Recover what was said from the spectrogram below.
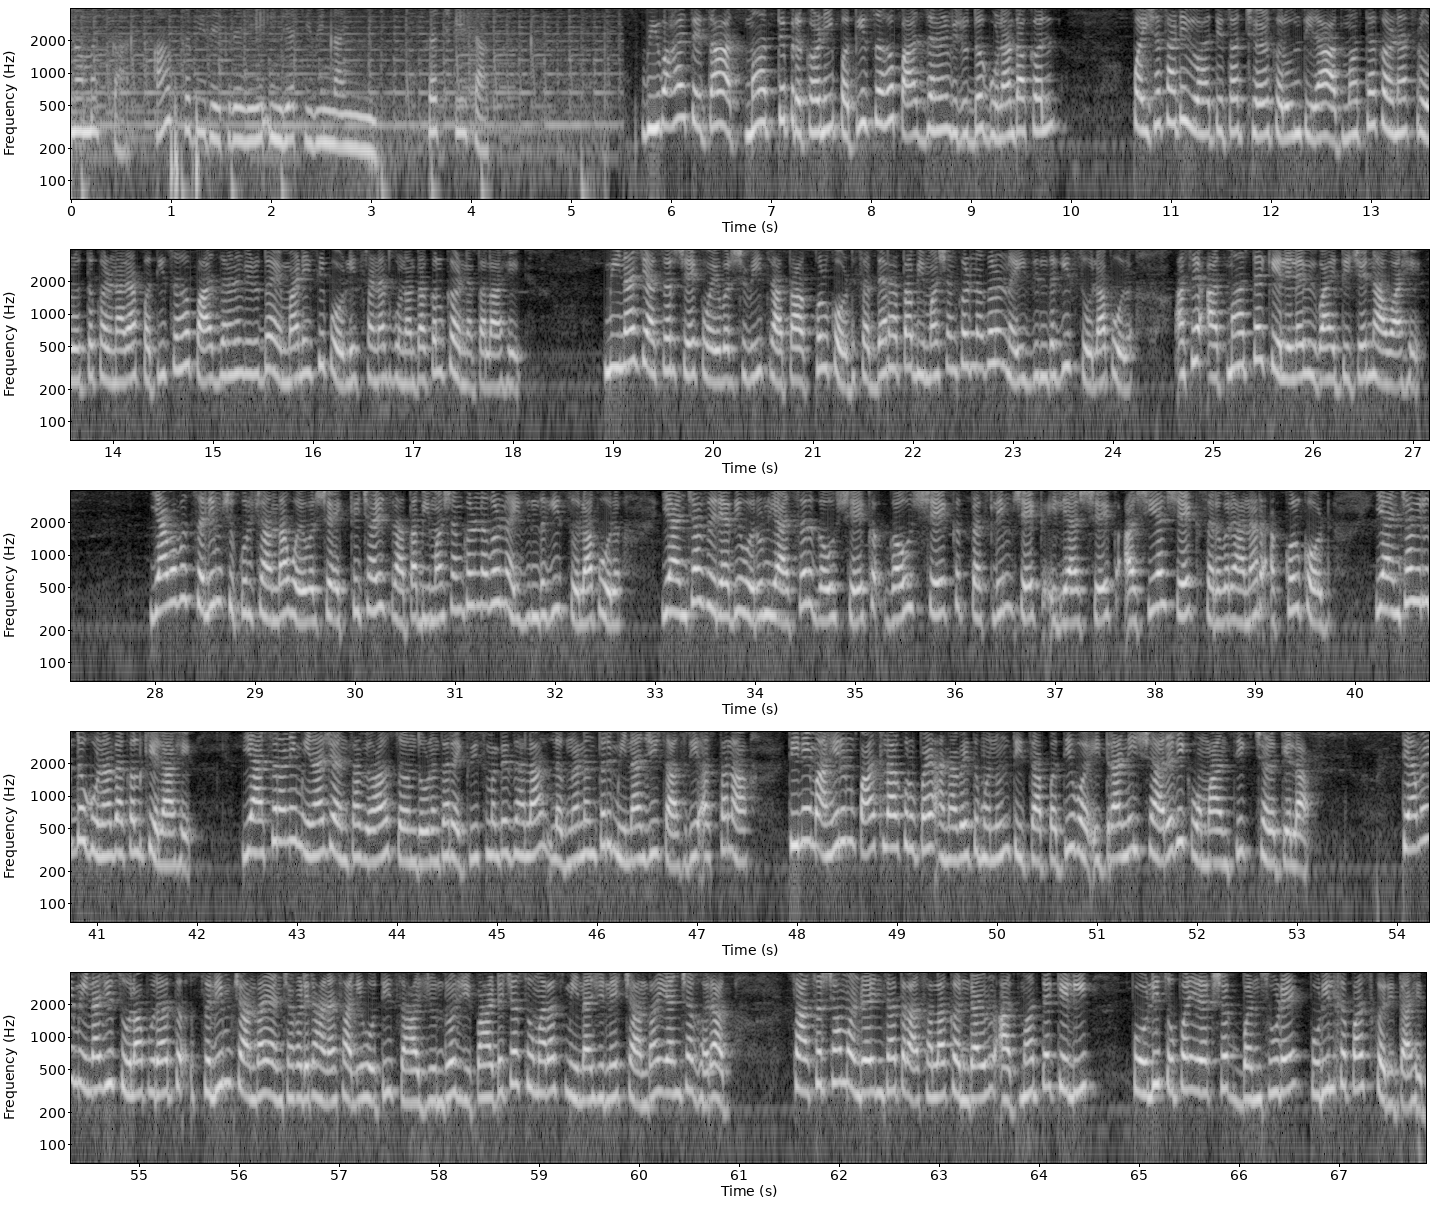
नमस्कार आप सभी देख रहे हैं इंडिया टीव्ही नाईन न्यूज सच के साथ। विवाहितेचा आत्महत्येप्रकरणी पतीसह पाच जणांविरुद्ध गुन्हा दाखल. पैशासाठी विवाहितेचा छळ करून तिला आत्महत्या करण्यास प्रवृत्त करणाऱ्या पतीसह पाच जणांविरुद्ध M I D C police ठाण्यात गुन्हा दाखल करण्यात आला आहे. मीनाज यासर शेख वयवर्ष वीस राहता अक्कलकोट सध्या राहता भीमाशंकर नगर नई जिंदगी सोलापूर असे आत्महत्या केलेल्या विवाहितेचे नाव आहे. याबाबत सलीम शुकूर चांदा वयवर्ष एक्केचाळीस राहता भीमाशंकर नगर नई जिंदगी सोलापूर. यांच्या फिर्यादीवरून यासर गौ शेख गौ शेख तस्लीम शेख इलियास शेख आशिया शेख सर्व राहणार अक्कलकोट यांच्याविरुद्ध गुन्हा दाखल केला आहे. यासर आणि मीनाज यांचा विवाह सन दोन हजार एकवीसमध्ये झाला. लग्नानंतर मीनाजी सासरी असताना तिने माहेरून पाच लाख रुपये अनावेत म्हणून तिचा पती व इतरांनी शारीरिक व मानसिक छळ केला. त्यामुळे मीनाजी सोलापुरात सलीम चांदा यांच्याकडे राहण्यास आली होती. सहा जून रोजी पहाटेच्या सुमारास मीनाजीने चांदा यांच्या घरात सासरच्या मंडळींच्या त्रासाला कंटाळून आत्महत्या केली. पोलीस उपनिरीक्षक बनसुडे पुढील तपास करीत आहेत.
